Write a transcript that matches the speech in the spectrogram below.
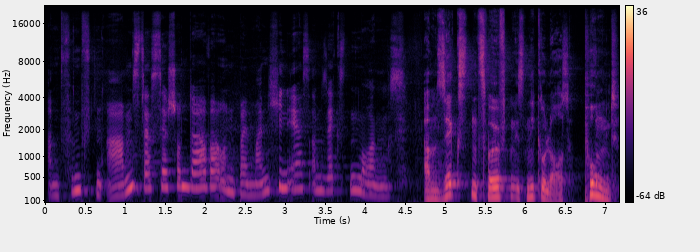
am fünften abends, dass der schon da war und bei manchen erst am sechsten morgens. Am 6.12. ist Nikolaus. Punkt.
